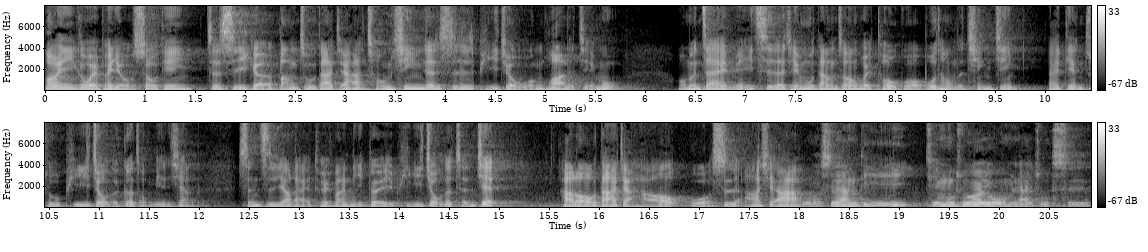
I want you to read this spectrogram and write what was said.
欢迎各位朋友收听，这是一个帮助大家重新认识啤酒文化的节目。我们在每一次的节目当中，会透过不同的情境来点出啤酒的各种面相，甚至要来推翻你对啤酒的成见。Hello，大家好，我是阿霞。我是安迪，节目主要由我们来主持。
